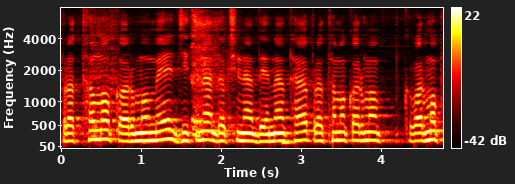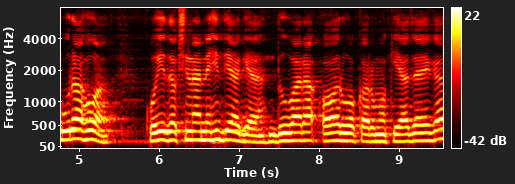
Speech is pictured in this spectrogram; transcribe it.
प्रथम कर्म में जितना दक्षिणा देना था, प्रथम कर्म कर्म पूरा हुआ कोई दक्षिणा नहीं दिया गया। दोबारा और वो कर्म किया जाएगा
